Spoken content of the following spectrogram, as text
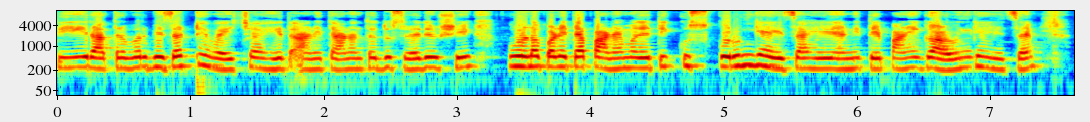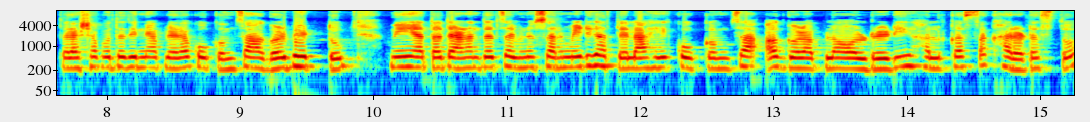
ती रात्रभर भिजत ठेवायची आहेत आणि त्यानंतर दुसऱ्या दिवशी पूर्णपणे त्या पाण्यामध्ये ती कुस्करून घ्यायचं आहे आणि ते पाणी गाळून घ्यायचं आहे. तर अशा पद्धतीने आपल्याला कोकमचा आगळ भेटतो. मी आता त्यानंतर चवीनुसार मीठ घातलेलं आहे. कोकमचा आगळ आपला ऑलरेडी हलकासा खारट असतो.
